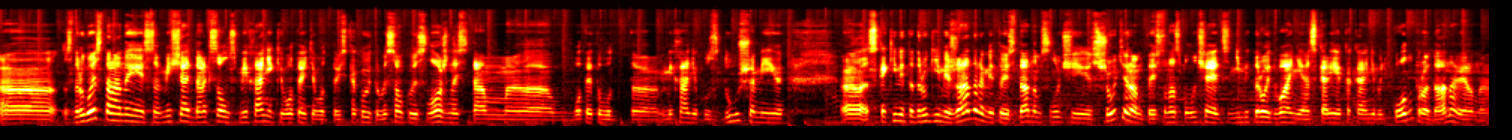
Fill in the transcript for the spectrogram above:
Э, С другой стороны, совмещать Dark Souls механики вот эти вот, то есть какую-то высокую сложность, там э, вот эту вот э, механику с душами, э, с какими-то другими жанрами, то есть в данном случае с шутером, то есть у нас получается не Metroidvania, а скорее какая-нибудь контра, да, наверное,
